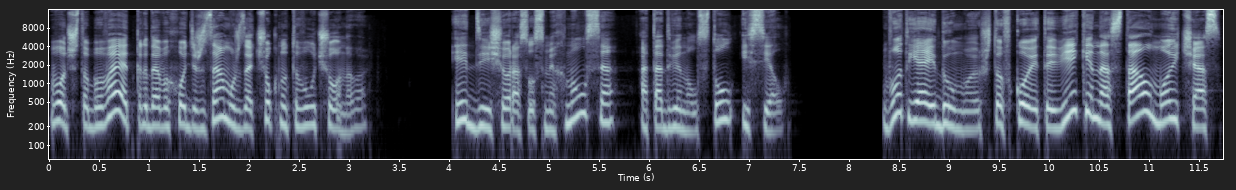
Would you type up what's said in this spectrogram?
Вот что бывает, когда выходишь замуж за чокнутого ученого. Эдди еще раз усмехнулся, отодвинул стул и сел. «Вот я и думаю, что в кои-то веки настал мой час»,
